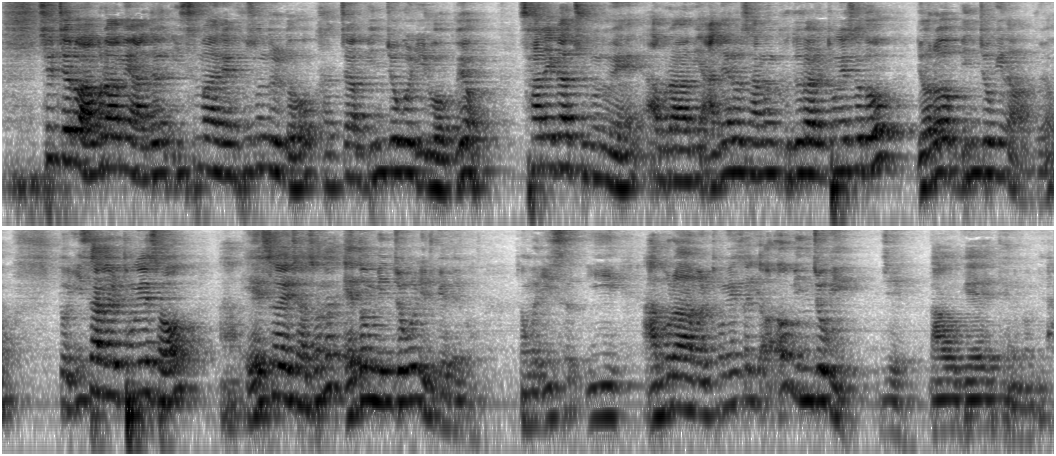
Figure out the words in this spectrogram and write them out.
실제로 아브라함의 아들 이스마엘의 후손들도 각자 민족을 이루었고요. 사례가 죽은 후에 아브라함이 아내로 삼은 그두라를 통해서도 여러 민족이 나왔고요. 또 이삭을 통해서 아, 에서의 자손은 에돔 민족을 이루게 되고 정말 이스, 이 아브라함을 통해서 여러 민족이 이제 나오게 되는 겁니다.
